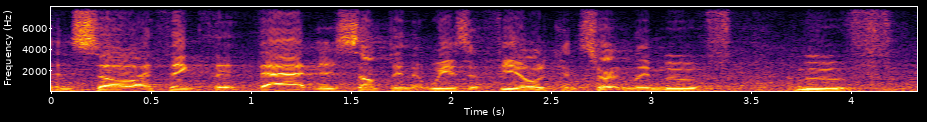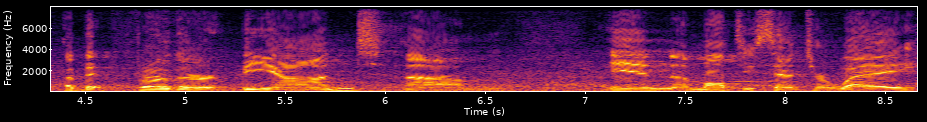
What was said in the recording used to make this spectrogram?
And so I think that that is something that we as a field can certainly move move a bit further beyond um, in a multi-center way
